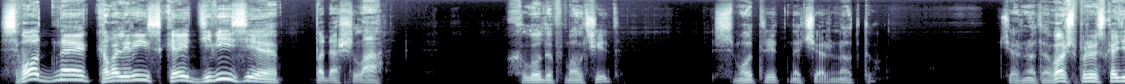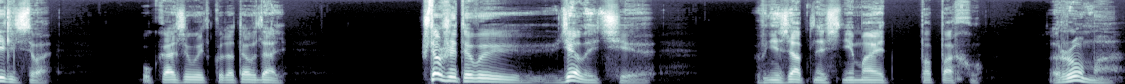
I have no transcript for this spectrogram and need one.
Сводная кавалерийская дивизия подошла. Хлудов молчит, смотрит на Черноту. Чернота, ваше превосходительство, указывает куда-то вдаль. Что же это вы делаете? Внезапно снимает папаху. Рома,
